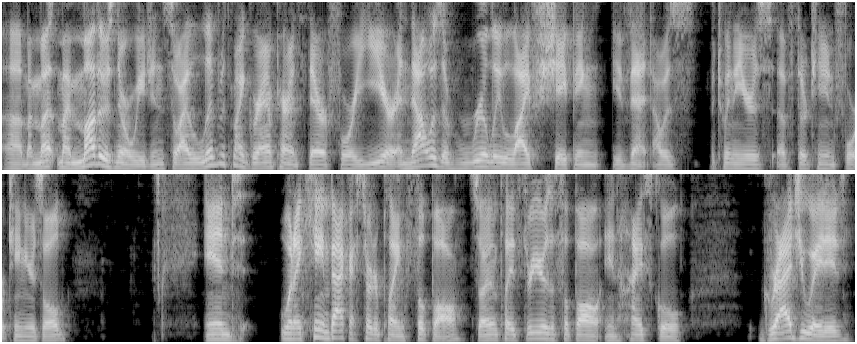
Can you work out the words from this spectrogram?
Uh, my, my mother's Norwegian, so I lived with my grandparents there for a year, and that was a really life shaping event. I was between the years of 13 and 14 years old. And when I came back, I started playing football. So I played three years of football in high school graduated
